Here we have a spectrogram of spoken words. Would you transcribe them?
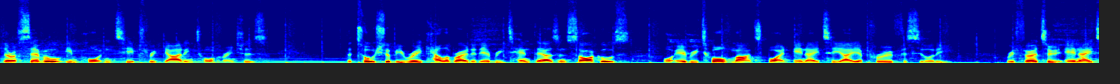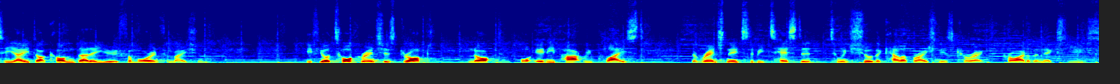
There are several important tips regarding torque wrenches. The tool should be recalibrated every 10,000 cycles or every 12 months by an NATA approved facility. Refer to nata.com.au for more information. If your torque wrench is dropped, knocked or any part replaced, the wrench needs to be tested to ensure the calibration is correct prior to the next use.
